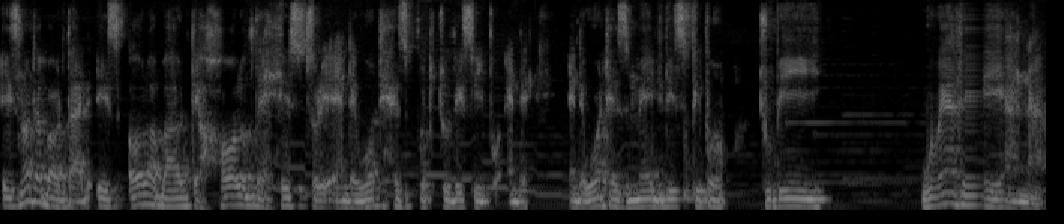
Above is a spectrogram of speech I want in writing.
It's not about that. It's all about the whole of the history and what has put to these people and and what has made these people to be where they are now,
